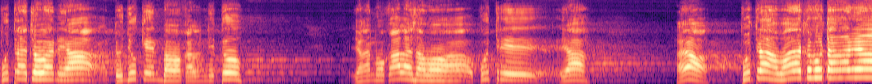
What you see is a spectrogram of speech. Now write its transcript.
Putra coba nih ya tunjukin bahwa kalian itu jangan mau kalah sama Putri ya. Ayo Putra mana tepuk tangannya?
